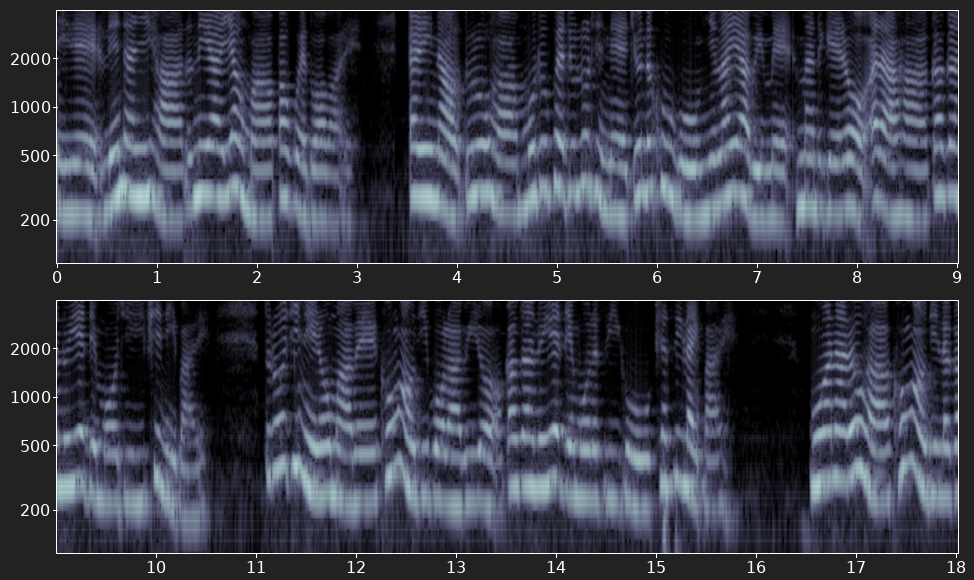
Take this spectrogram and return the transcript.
နေတဲ့အလင်းတန်းကြီးဟာတနေရာရောက်မှပောက်ကွယ်သွားပါတယ်။အဲဒီနောက်သူတို့ဟာမိုတူဖဲတူလို့ထင်တဲ့ကျွန်းတစ်ခုကိုမြင်လိုက်ရပေမဲ့အမှန်တကယ်တော့အဲ့ဒါဟာကာကန်တွေရဲ့တင်မောကြီးဖြစ်နေပါတယ်။သူတို့ကြည့်နေတော့မှပဲခုံးအောင်ကြီးပေါ်လာပြီးတော့ကာကန်တွေရဲ့တင်မောတစ်စီးကိုဖျက်ဆီးလိုက်ပါတယ်။မိုအနာတို့ဟာခုံးအောင်ကြီးလက်က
